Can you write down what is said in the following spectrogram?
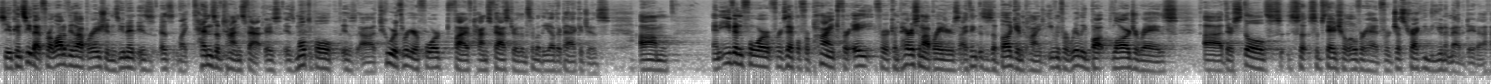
so you can see that for a lot of these operations, unyt is, is like tens of times fast, is, is multiple, is uh, two or three or four, five times faster than some of the other packages. Um, and even for, for example, for Pint, for, eight, for comparison operators, I think this is a bug in Pint, even for really large arrays, uh, there's still substantial overhead for just tracking the unit metadata.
